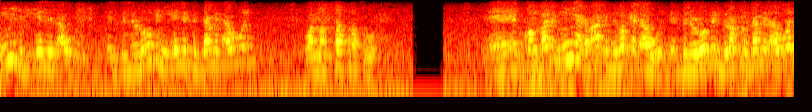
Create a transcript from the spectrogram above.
مين اللي بيقل الأول؟ البيليروبين يقل في الدم الأول ولا الصفرة تروح؟ الكومبال مين يا جماعة اللي بيروح الأول؟ البيليروبين بيروح من الدم الأول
